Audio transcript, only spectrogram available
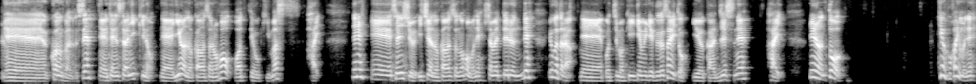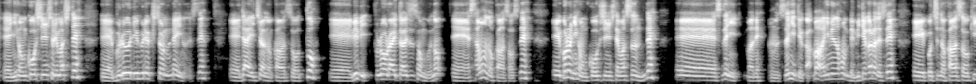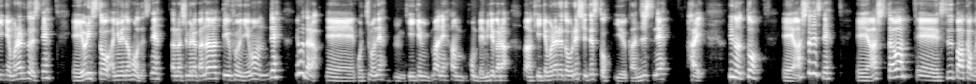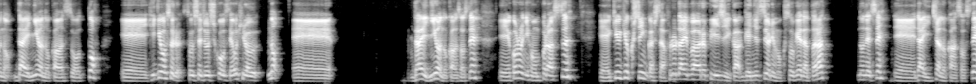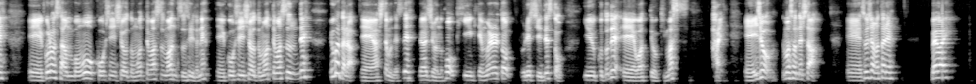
えー、今回のですね、えー、テンスラ日記の、えー、2話の感想の方終わっておきます。はい。でね、えー、先週1話の感想の方もね、喋ってるんで、よかったら、えー、こっちも聞いてみてくださいという感じですね。はい。で、なんと、今日他にもね、えー、日本更新しておりまして、えー、ブルーリフレクションレイのですね、えー、第1話の感想と、えー、ビビ、フローライトアイズソングの、えー、3話の感想ですね。えー、これを2本更新してますんで、えー、でに、まあね、うん、すでにというか、まあアニメの本編見てからですね、えー、こっちの感想を聞いてもらえるとですね、えー、より一層アニメの方ですね、楽しめるかなっていうふうに思うんで、よかったら、えー、こっちもね、うん、聞いて、まあね、本編見てから、まあ聞いてもらえると嬉しいですという感じですね。はい。っていうのと、えー、明日ですね、えー、明日は、えー、スーパーカブの第2話の感想と、えー、髭をする、そして女子高生を拾うの、えー、第2話の感想ですね。えー、この2本プラス、えー、究極進化したフルライブ RPG が現実よりもクソゲーだったらのですね、えー、第1話の感想ですね。えー、この3本を更新しようと思ってます。1、2、3とね、えー、更新しようと思ってますんで、よかったら、えー、明日もですね、ラジオの方聞きに来てもらえると嬉しいですということで、えー、終わっておきます。はい。えー、以上、沼さんでした。えー、それじゃあまたね。バイバイ。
